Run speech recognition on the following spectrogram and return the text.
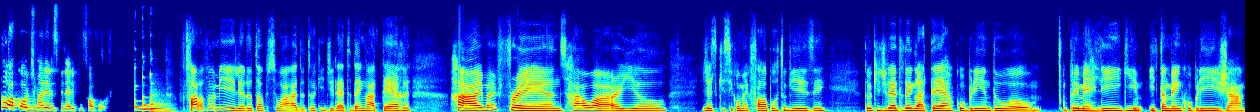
Coloca o áudio de Mariana Spinelli, por favor. Fala família do Top Suado, tô aqui direto da Inglaterra. Hi my friends, how are you? Já esqueci como é que fala português, hein? Tô aqui direto da Inglaterra cobrindo o Premier League e também cobri já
